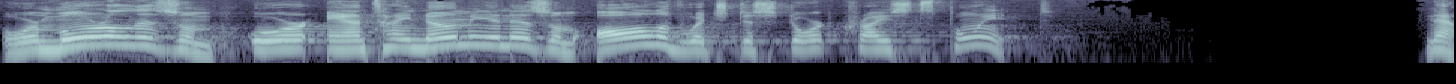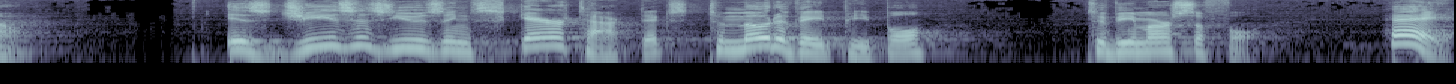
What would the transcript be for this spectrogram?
or moralism or antinomianism, all of which distort Christ's point. Now, is Jesus using scare tactics to motivate people to be merciful? Hey,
